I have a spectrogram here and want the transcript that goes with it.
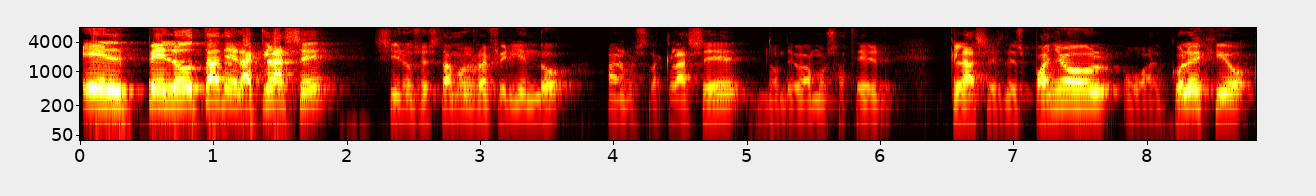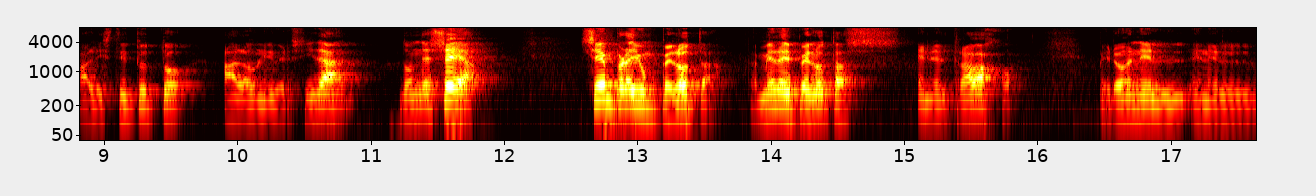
el pelota de la clase, si nos estamos refiriendo a nuestra clase, donde vamos a hacer clases de español, o al colegio, al instituto, a la universidad, donde sea. Siempre hay un pelota, también hay pelotas en el trabajo, pero en el, en el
